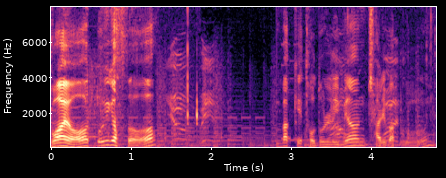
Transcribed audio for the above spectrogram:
좋아요. 또 이겼어. 한 바퀴 더 돌리면 자리 바꾼.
